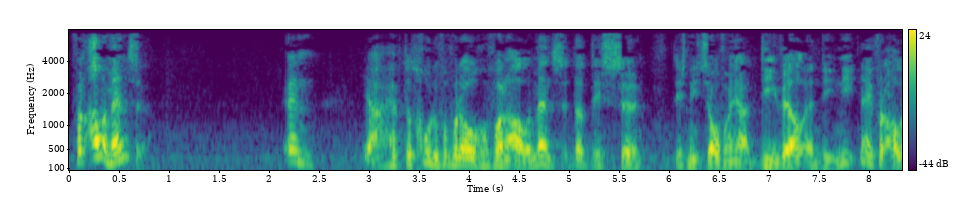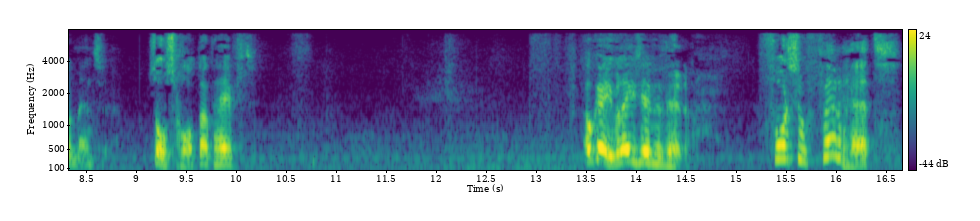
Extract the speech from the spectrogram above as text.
Van alle mensen. En ja, heb het goede voor ogen van alle mensen. Dat is, uh, het is niet zo van ja, die wel en die niet. Nee, voor alle mensen. Zoals God dat heeft. Oké, we lezen even verder. Voor zover het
